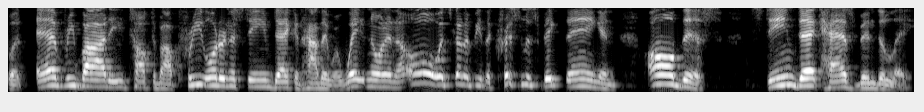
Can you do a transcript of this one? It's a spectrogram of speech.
But everybody talked about pre-ordering the Steam Deck and how they were waiting on it. And oh, it's gonna be the Christmas big thing and all this. Steam Deck has been delayed.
